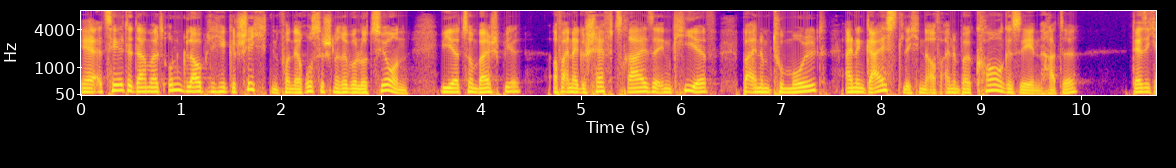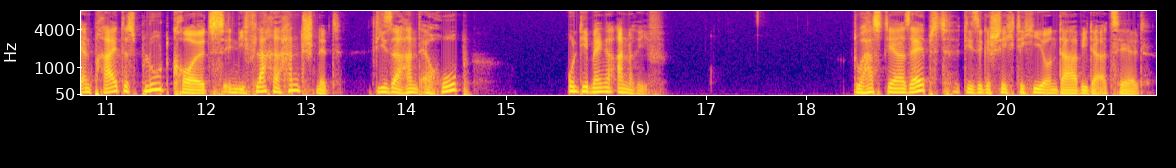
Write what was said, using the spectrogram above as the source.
Er erzählte damals unglaubliche Geschichten von der russischen Revolution, wie er zum Beispiel auf einer Geschäftsreise in Kiew bei einem Tumult einen Geistlichen auf einem Balkon gesehen hatte, der sich ein breites Blutkreuz in die flache Hand schnitt, diese Hand erhob und die Menge anrief. Du hast ja selbst diese Geschichte hier und da wieder erzählt.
